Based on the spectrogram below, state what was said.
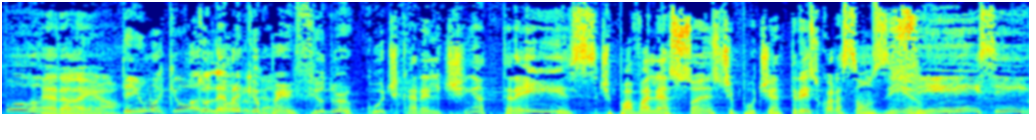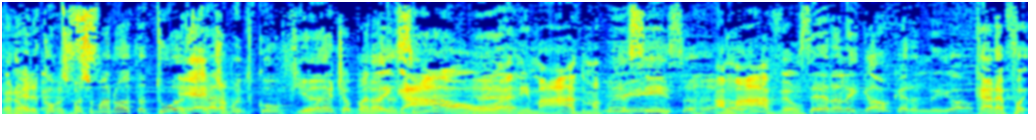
Porra, Era cara. legal. Tem uma que eu Tu adoro, lembra que o cara. perfil do Orkut, cara, ele tinha três, tipo, avaliações, tipo, tinha três coraçãozinhos. Sim, sim. Era- Era, como se fosse uma nota tua. É, tu era tipo, muito confiante, uma parada legal, assim, né? É. animado, uma coisa Isso, assim. Não, amável. isso era legal, cara, legal. Cara, foi,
